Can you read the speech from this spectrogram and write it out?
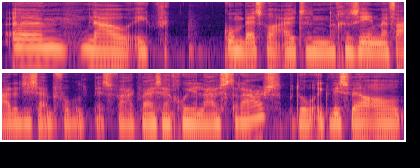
Ehm, nou, ik kom best wel uit een gezin. Mijn vader die zei bijvoorbeeld best vaak: wij zijn goede luisteraars. Ik bedoel, ik wist wel al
